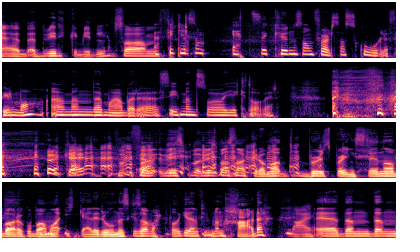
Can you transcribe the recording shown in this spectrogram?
er et virkemiddel. Så Jeg fikk liksom ett sekund sånn følelse av skolefilm òg, men det må jeg bare si. Men så gikk det over. ok. For hvis, hvis man snakker om at Bruce Springsteen og Barack Obama ikke er ironiske, så er i hvert fall ikke den filmen her det. Nei. Eh, Den, den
